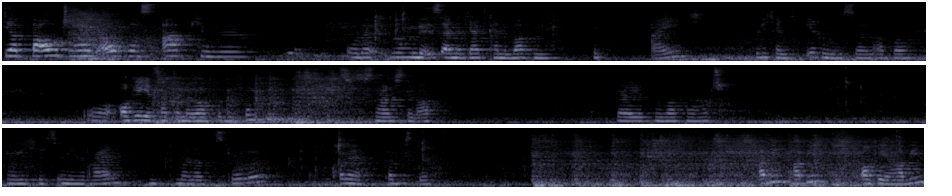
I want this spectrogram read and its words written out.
Der baut halt auch was ab, Junge. Oder Junge, der ist einer, der hat keine Waffen. Ich bin, eigentlich will ich ja nicht ehrenlos sein, aber. Oh, okay, jetzt hat er eine Waffe gefunden. Jetzt knall ich den ab. Weil er jetzt eine Waffe hat. Dann gehe ich jetzt in ihn rein mit meiner Pistole. Komm her, da bist du. Hab ihn, hab ihn. Okay, hab ihn.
